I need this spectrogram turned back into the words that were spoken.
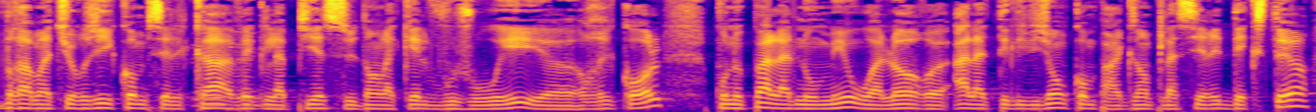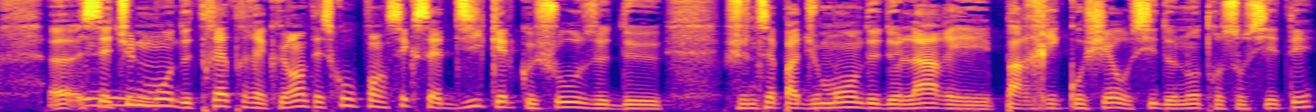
dramaturgie comme c'est le cas avec hmm. la pièce dans laquelle vous jouez, Récolle, pour ne pas la nommer, ou alors à la télévision comme par exemple la série Dexter. C'est une mode très très récurrente. Est-ce que vous pensez que ça dit quelque chose de, je ne sais pas, du monde de l'art et par ricochet aussi de notre société?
